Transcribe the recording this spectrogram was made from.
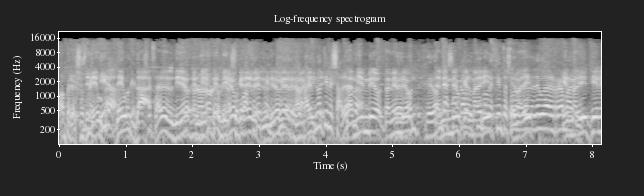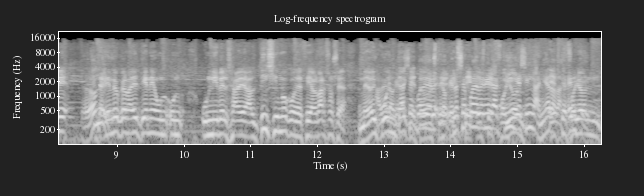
No, pero eso es de mentira, deuda, no se- ¿sabes? El dinero, No, el el que debe, el dinero que debe el Madrid no tiene esa deuda. También veo, también ¿De veo, dónde- de dónde también veo que el Madrid, 900 el Madrid, el tiene, ¿De dónde? también veo que el Madrid tiene un, un, nivel salarial altísimo, como decía el Barça, o sea, me doy A ver, lo que cuenta no que, puede- todo este, lo que no se este- puede este venir aquí follón- es engañar a la este gente. follón-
